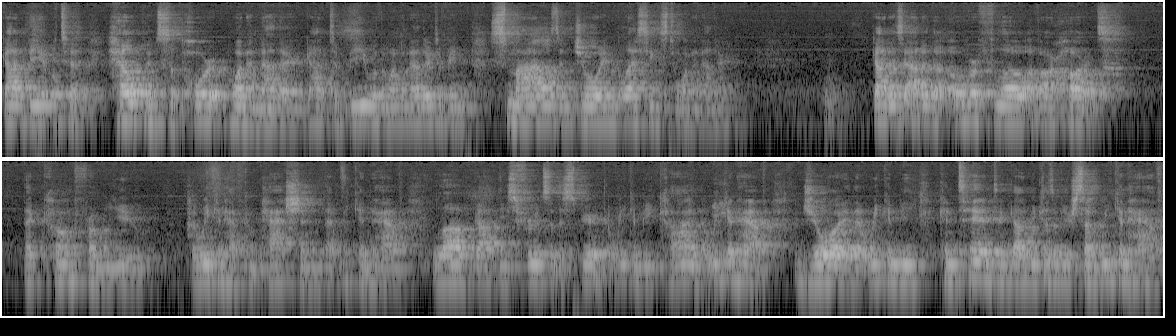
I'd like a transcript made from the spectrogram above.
God, be able to help and support one another. God, to be with one another, to bring smiles and joy and blessings to one another. God, is out of the overflow of our hearts that come from you that we can have compassion, that we can have love, God, these fruits of the Spirit, that we can be kind, that we can have joy, that we can be content, and God, because of your Son, we can have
